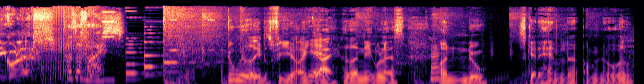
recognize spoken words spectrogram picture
Nikolas. På The Voice. Du hedder Edith 4, og Ja. jeg hedder Nikolas. Og nu skal det handle om noget.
